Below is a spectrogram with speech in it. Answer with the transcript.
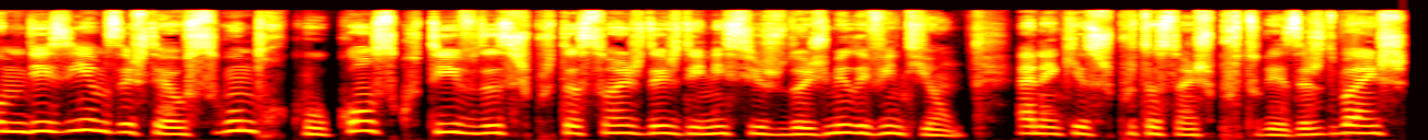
Como dizíamos, este é o segundo recuo consecutivo das exportações desde inícios de 2021, ano em que as exportações portuguesas de bens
